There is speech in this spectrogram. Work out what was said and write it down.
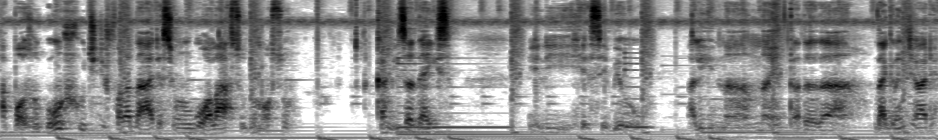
após um bom chute de fora da área, assim, um golaço do nosso camisa 10. Ele recebeu ali na, na entrada da, da grande área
